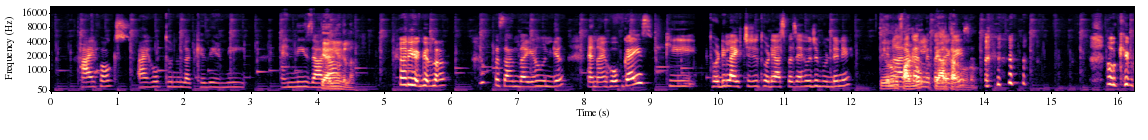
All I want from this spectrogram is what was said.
high focus I hope ਤੁਹਾਨੂੰ ਲੱਖੇ ਦੀ ਇੰਨੀ ਇੰਨੀ ਜ਼ਿਆਦਾ ਪਿਆਰੀਆਂ ਗੱਲਾਂ। ਪਿਆਰੀਆਂ ਗੱਲਾਂ ਪਸੰਦ ਆਈਆਂ ਹੋਣਗੀਆਂ। ਐਂਡ ਆਈ ਹੋਪ ਗਾਇਸ ਕਿ ਤੁਹਾਡੀ ਲਾਈਫ 'ਚ ਜੋ ਤੁਹਾਡੇ ਆਸ-ਪਾਸ ਇਹੋ ਜਿਹੇ ਮੁੰਡੇ ਨੇ ਤੇ ਉਹਨਾਂ ਨੂੰ ਫੜ ਕਰ ਲਓ, ਲਿੱਤਾ ਪਿਆਰ ਕਰ Okay.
